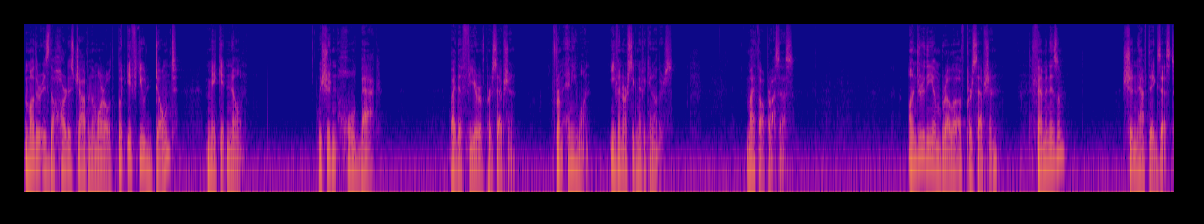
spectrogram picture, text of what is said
A mother is the hardest job in the world. But if you don't, make it known. We shouldn't hold back by the fear of perception from anyone, even our significant others. My thought process under the umbrella of perception, feminism shouldn't have to exist.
